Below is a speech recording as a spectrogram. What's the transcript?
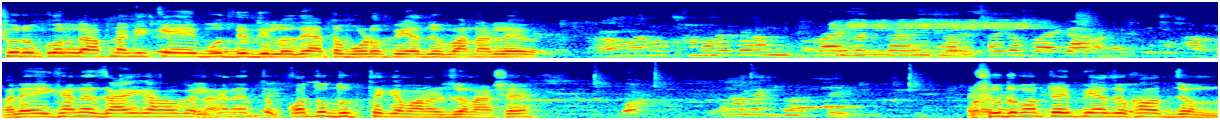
শুরু করলে আপনাকে কে এই বুদ্ধি দিল যে এত বড় পেঁয়াজও বানালে? মনে মোটরসাইকেল জায়গা হবে না। এইখানে জায়গা হবে না এখানে তো কত দূর থেকে মানুষজন আসে? অনেক দূর থেকে। শুধুমাত্র এই পেঁয়াজও খাওয়ার জন্য?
